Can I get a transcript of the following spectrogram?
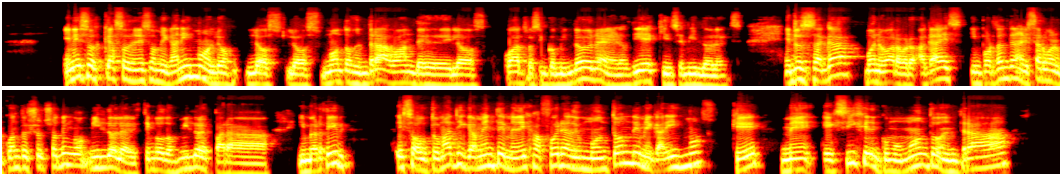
En esos casos, en esos mecanismos, los, los montos de entrada van desde los 4 o 5 mil dólares, a los 10, 15 mil dólares. Entonces acá, bueno, bárbaro, acá es importante analizar, bueno, cuánto yo, tengo mil dólares, tengo dos mil dólares para invertir, eso automáticamente me deja fuera de un montón de mecanismos que me exigen como monto de entrada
